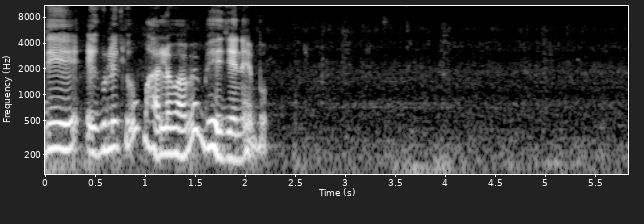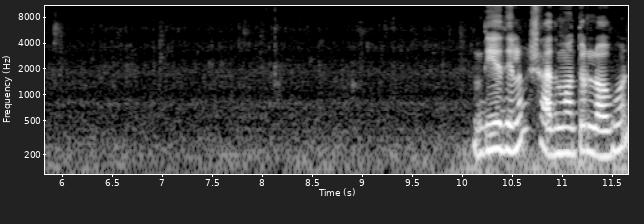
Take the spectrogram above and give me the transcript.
দিয়ে এগুলিকেও ভালোভাবে ভেজে নেব। দিয়ে দিলাম স্বাদ মতো লবণ।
